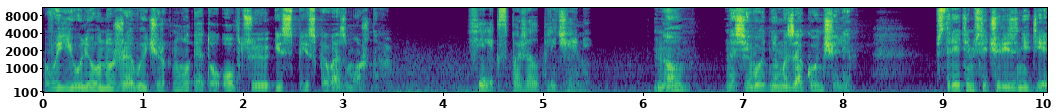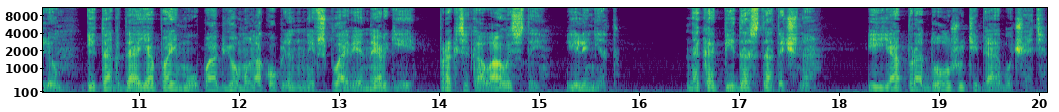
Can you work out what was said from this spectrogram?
В июле он уже вычеркнул эту опцию из списка возможных. Феликс пожал плечами. Но на сегодня мы закончили. Встретимся через неделю, и тогда я пойму по объему накопленной в сплаве энергии, практиковалась ты или нет. Накопи достаточно, и я продолжу тебя обучать.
